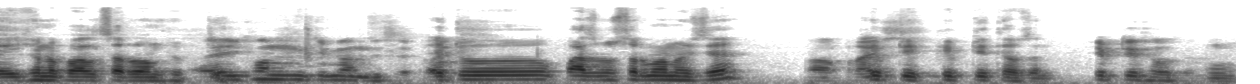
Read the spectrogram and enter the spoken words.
এইখনো ওৱান ফিফটি এইখন কিমান দিছে? হৈছে। Price fifty fifty thousand fifty thousand um.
